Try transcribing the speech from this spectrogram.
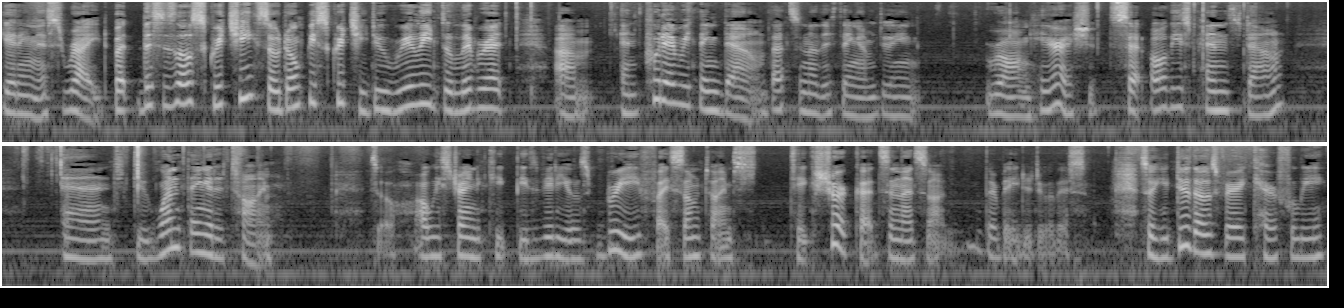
getting this right. But this is a little scritchy, so don't be scritchy. Do really deliberate um, and put everything down. That's another thing I'm doing wrong here. I should set all these pens down and do one thing at a time. So always trying to keep these videos brief. I sometimes take shortcuts and that's not the way to do this. So you do those very carefully.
